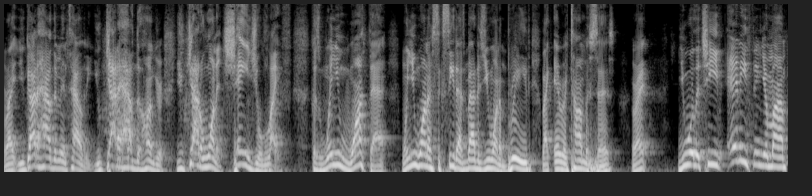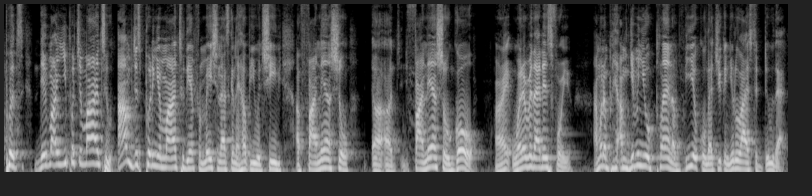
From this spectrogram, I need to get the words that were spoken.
right? You got to have the mentality. You got to have the hunger. You got to want to change your life. Because when you want that, when you want to succeed as bad as you want to breathe, like Eric Thomas says, right? You will achieve anything your mind puts your mind you put your mind to. I'm just putting your mind to the information that's going to help you achieve a financial uh, a financial goal. All right, whatever that is for you. I'm gonna I'm giving you a plan, a vehicle that you can utilize to do that.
